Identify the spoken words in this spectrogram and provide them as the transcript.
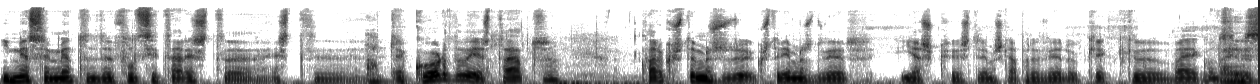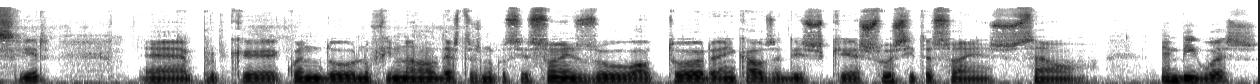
imensamente de felicitar este, este acordo, este ato. Claro que gostamos, gostaríamos de ver, e acho que estaremos cá para ver o que é que vai acontecer vai a seguir. É, porque quando no final destas negociações o autor em causa diz que as suas citações são ambíguas,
